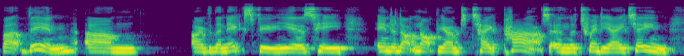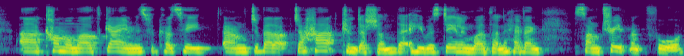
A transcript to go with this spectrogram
But then um, over the next few years, he ended up not being able to take part in the 2018 uh, Commonwealth Games because he um, developed a heart condition that he was dealing with and having some treatment for.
